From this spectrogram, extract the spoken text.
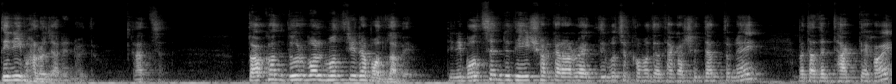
তিনি ভালো জানেন হয়তো। আচ্ছা তখন দুর্বল মন্ত্রীরা বদলাবে। তিনি বলছেন, যদি এই সরকার আরও এক দুই বছর ক্ষমতায় থাকার সিদ্ধান্ত নেয় বা তাদের থাকতে হয়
